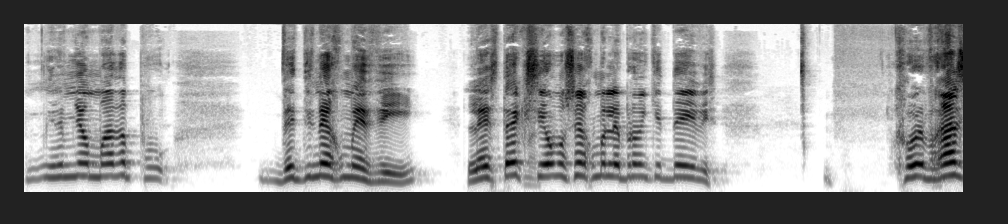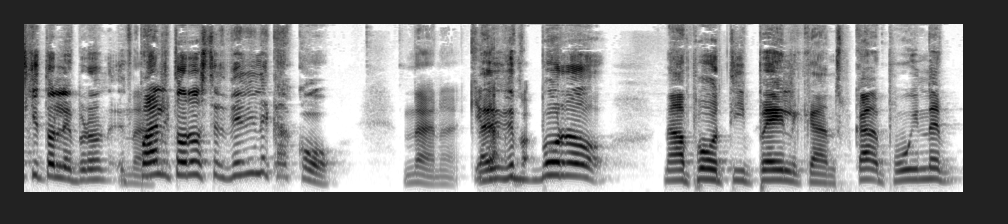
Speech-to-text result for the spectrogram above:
είναι μια ομάδα που δεν την έχουμε δει. Λες εντάξει Ναι. όμως έχουμε LeBron και Davis. Χω- Βγάζεις και το LeBron. Ναι. Πάλι το roster δεν είναι κακό. Ναι, ναι. Κοίτα, δηλαδή δεν βα- μπορώ να πω ότι οι Pelicans που είναι,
